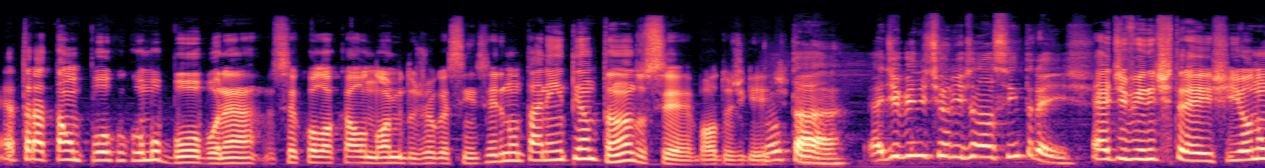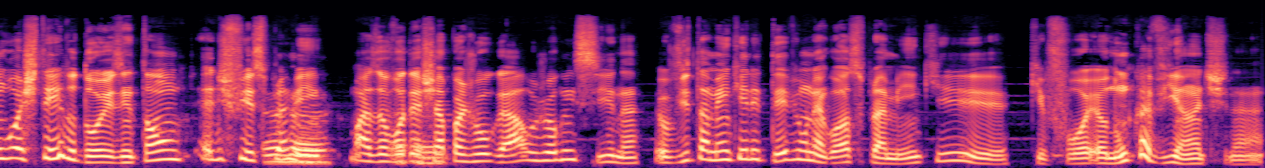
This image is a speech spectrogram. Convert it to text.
é, tratar um pouco como bobo, né? Você colocar o nome do jogo assim. Ele não tá nem tentando ser Baldur's Gate. Não tá. É Divinity Original Sin 3. É Divinity 3. E eu não gostei do 2, então é difícil para mim. Mas eu vou uhum. deixar para julgar o jogo em si, né? Eu vi também que ele teve um negócio para mim que que foi. Eu nunca vi antes, né?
